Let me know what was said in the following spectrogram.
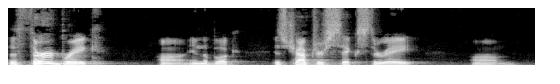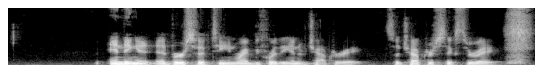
The third break uh, in the book is chapter 6 through 8, um, ending at, at verse 15, right before the end of chapter 8. So, chapter 6 through 8.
